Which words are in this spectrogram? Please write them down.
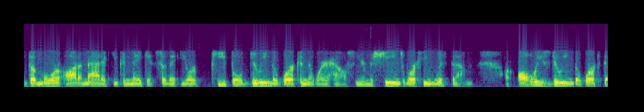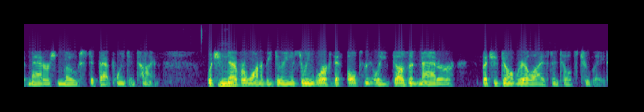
the more automatic you can make it so that your people doing the work in the warehouse and your machines working with them are always doing the work that matters most at that point in time. What you mm-hmm. never want to be doing is doing work that ultimately doesn't matter, but you don't realize it until it's too late.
